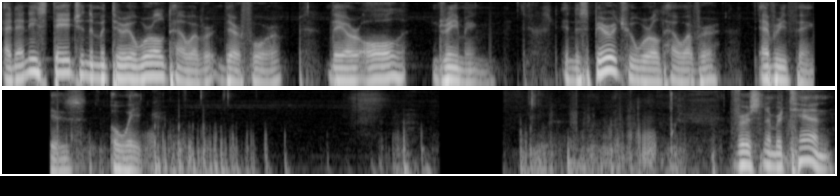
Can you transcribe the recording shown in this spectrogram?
At any stage in the material world, however, therefore, they are all dreaming. In the spiritual world, however, everything is awake. Verse number 10.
